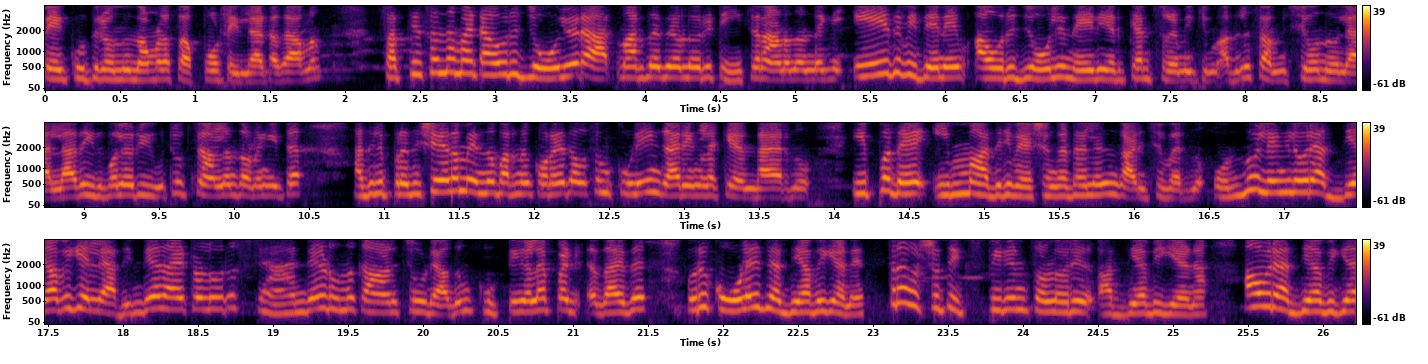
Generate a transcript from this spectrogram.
പേക്കൂത്തിനൊന്നും നമ്മളെ സപ്പോർട്ട് ഇല്ല കേട്ടോ. കാരണം സത്യസന്ധമായിട്ട് ആ ഒരു ജോലിയുടെ ആത്മാർത്ഥതയുള്ള ഒരു ടീച്ചർ ആണെന്നുണ്ടെങ്കിൽ ഏത് വിധേനയും ആ ഒരു ജോലി നേടിയെടുക്കാൻ ശ്രമിക്കും. അതിൽ സംശയമൊന്നുമില്ല. അല്ലാതെ ഇതുപോലെ ഒരു യൂട്യൂബ് ചാനലും തുടങ്ങിയിട്ട് അതിൽ പ്രതിഷേധം എന്ന് പറഞ്ഞ് കുറെ ദിവസം കുളിയും കാര്യങ്ങളൊക്കെ ഉണ്ടായിരുന്നു. ഇപ്പൊ ദേ ഇമ്മാതിരി വേഷം കെട്ടലും കാണിച്ചു വരുന്നു. ഒന്നുമില്ലെങ്കിൽ ഒരു അധ്യാപികയല്ലേ? അതിന്റെതായിട്ടുള്ള ഒരു സ്റ്റാൻഡേർഡ് ഒന്ന് കാണിച്ചുകൂടെ? അതും കുട്ടികളെ അതായത് ഒരു കോളേജ് അധ്യാപികയാണ്. എത്ര വർഷത്തെ എക്സ്പീരിയൻസ് ഉള്ള ഒരു അധ്യാപികയാണ്. ആ ഒരു അധ്യാപിക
